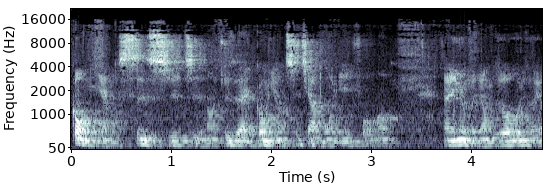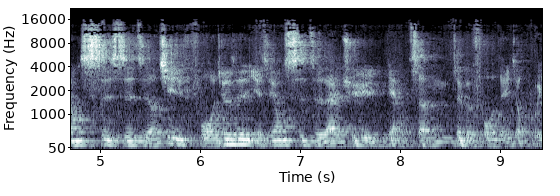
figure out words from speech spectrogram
供养四狮子哈，就是来供养释迦牟尼佛哈。那因为我们讲说，为什么用四狮子哦？其实佛就是也是用狮子来去表征这个佛的一种伟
